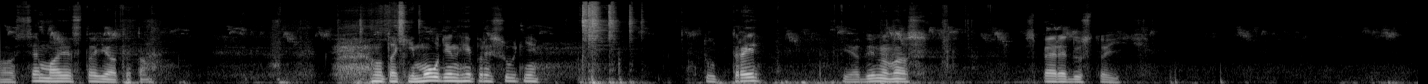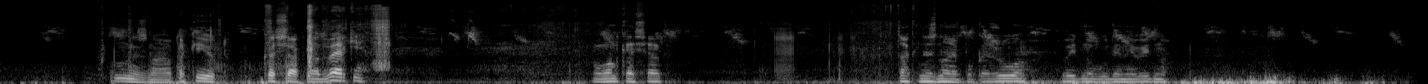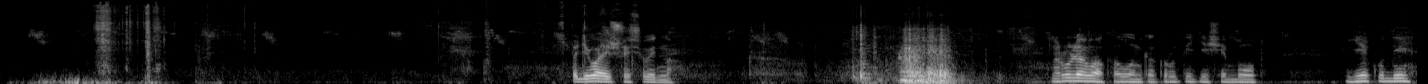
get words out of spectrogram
Ось це має стояти там. Отакі молдинги присутні. Тут три і один у нас спереду стоїть. Не знаю, отакий от косяк на дверки. Вон косяк. Так не знаю, покажу вам. Видно буде, не видно. Сподіваюсь, щось видно. Рульова колонка, крутить ще болт. Є куди.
